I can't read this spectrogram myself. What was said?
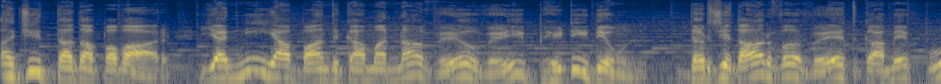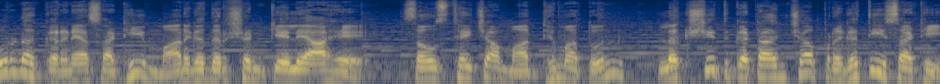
अजितदादा पवार यांनी या बांधकामांना वेळोवेळी भेटी देऊन दर्जेदार व वेळेत कामे पूर्ण करण्यासाठी मार्गदर्शन केले आहे. संस्थेच्या माध्यमातून लक्षित गटांच्या प्रगतीसाठी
